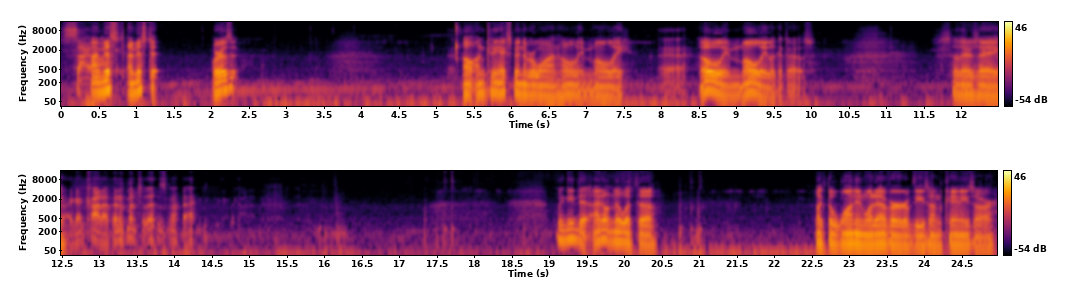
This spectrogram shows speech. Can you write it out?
Psylocke. I missed. I missed it. Where is it? Oh, Uncanny X Men number one. Holy moly! Yeah. Holy moly! Look at those. So there's a. Sorry, I got caught up in a bunch of those. My bad. We need to. I don't know what the. Like the one in whatever of these uncannies are.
